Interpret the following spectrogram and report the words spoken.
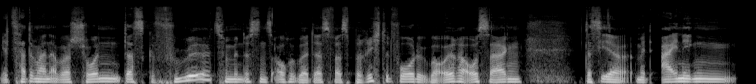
Jetzt hatte man aber schon das Gefühl, zumindestens auch über das, was berichtet wurde, über eure Aussagen, dass ihr mit einigen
